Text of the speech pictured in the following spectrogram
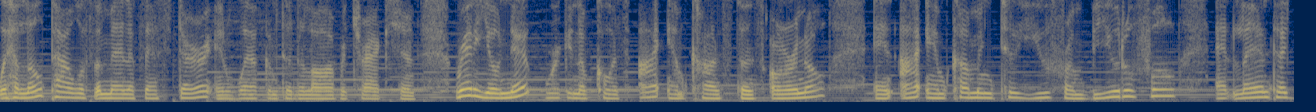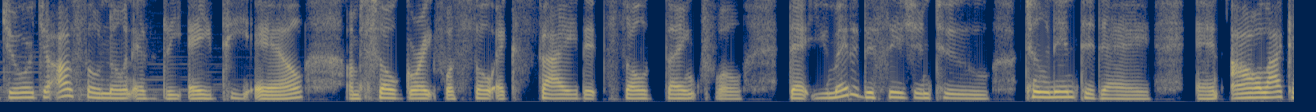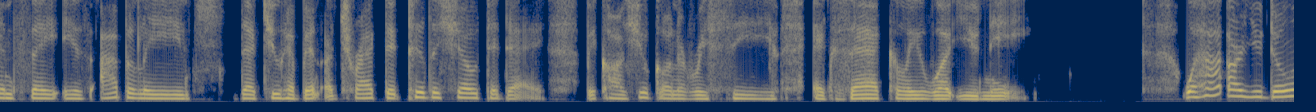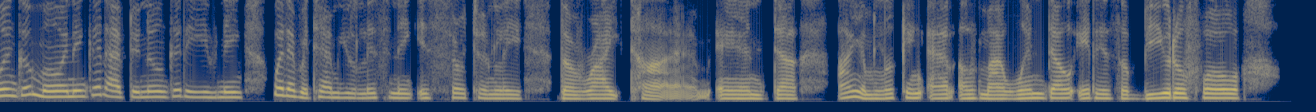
Well, hello, powerful manifester, and welcome to the Law of Attraction Radio Network. And of course, I am Constance Arnold, and I am coming to you from beautiful Atlanta, Georgia, also known as the ATL. I'm so grateful, so excited, so thankful that you made a decision to tune in today. And all I can say is, I believe that you have been attracted to the show today because you're going to receive exactly what you need. Well, how are you doing? Good morning, good afternoon, good evening. Whatever time you're listening is certainly the right time. And uh, I am looking out of my window. It is a beautiful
